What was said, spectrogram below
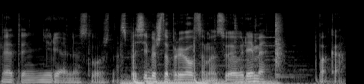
Это нереально сложно. Спасибо, что провел со мной свое время. Пока.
